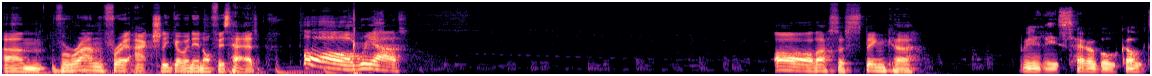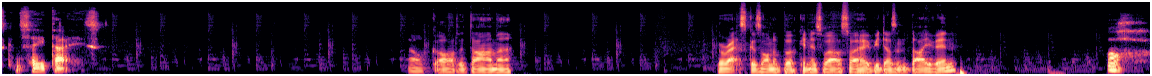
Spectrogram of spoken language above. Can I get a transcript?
um, Varane for it actually going in off his head. Oh, Riyad. Oh, that's a stinker. really, it's terrible goal to concede. That is. Oh God, Adama. Goretzka's on a booking as well, so I hope he doesn't dive in. Oh,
